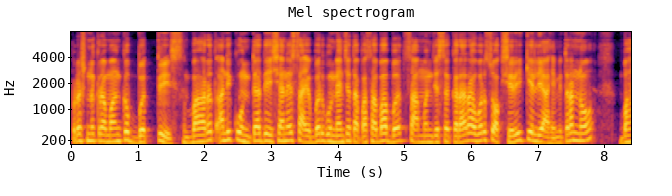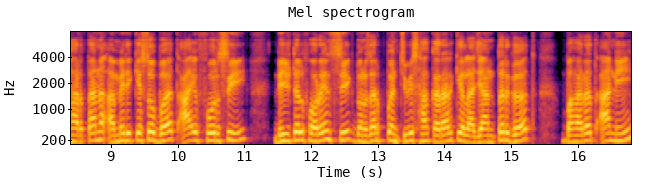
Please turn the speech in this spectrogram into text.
प्रश्न क्रमांक बत्तीस. भारत आणि कोणत्या देशाने सायबर गुन्ह्यांच्या तपासाबाबत सामंजस्य करारावर स्वाक्षरी केली आहे? मित्रांनो भारतानं अमेरिकेसोबत I four C digital forensic दोन हजार पंचवीस हा करार केला ज्या अंतर्गत भारत आणि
